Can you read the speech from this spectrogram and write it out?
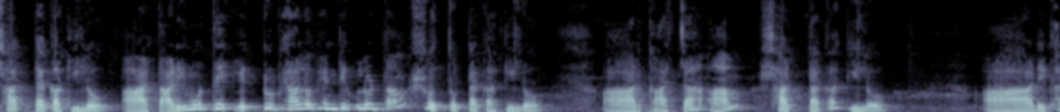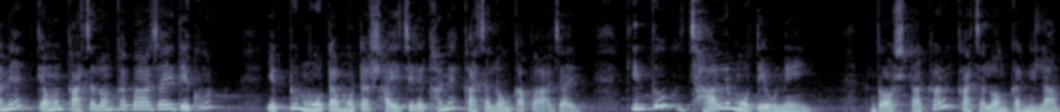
ষাট টাকা কিলো, আর তারই মধ্যে একটু ভালো ভেন্ডিগুলোর দাম সত্তর টাকা কিলো, আর কাঁচা আম ষাট টাকা কিলো। আর এখানে কেমন কাঁচা লঙ্কা পাওয়া যায় দেখুন। একটু মোটা মোটা সাইজের এখানে কাঁচা লঙ্কা পাওয়া যায়, কিন্তু ঝাল মোটেও নেই। দশ টাকার কাঁচা লঙ্কা নিলাম।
